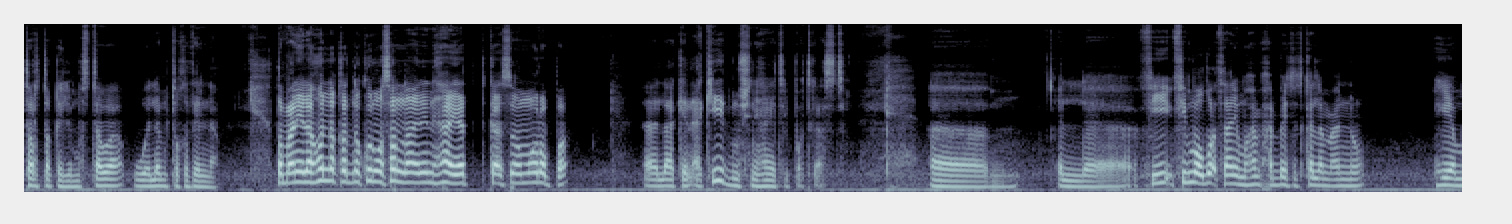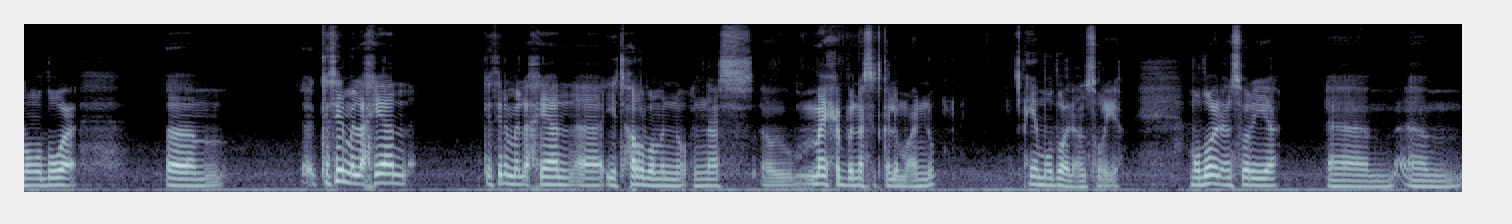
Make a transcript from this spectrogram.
ترتقي لمستوى ولم تخذلنا. طبعا إلى هنا قد نكون وصلنا إلى نهاية كأس أمم أوروبا لكن أكيد مش نهاية البودكاست. في في موضوع ثاني مهم حبيت أتكلم عنه. هي موضوع كثير من الأحيان كثير من الأحيان آه، يتهربوا منه الناس أو ما يحب الناس يتكلموا عنه. هي موضوع العنصرية. موضوع آم،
